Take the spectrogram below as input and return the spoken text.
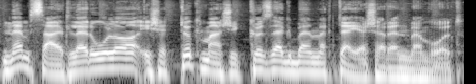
nem szállt le róla, és egy tök másik közegben meg teljesen rendben volt.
